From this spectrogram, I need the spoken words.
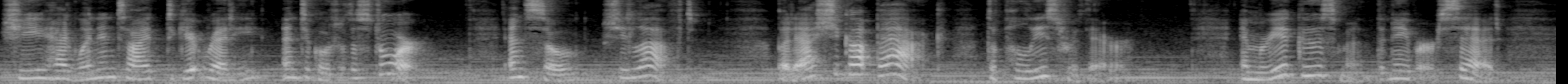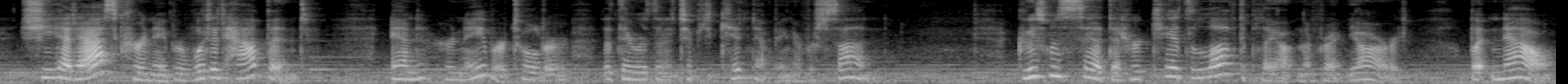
she had went inside to get ready and to go to the store. And so she left. But as she got back, the police were there. And Maria Guzman, the neighbor, said she had asked her neighbor what had happened. And her neighbor told her that there was an attempted kidnapping of her son. Guzman said that her kids love to play out in the front yard, but now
